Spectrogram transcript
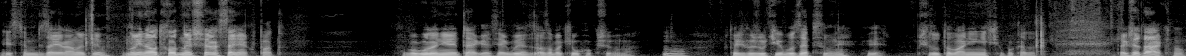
Jestem zajarany tym. No i na odchodne jeszcze Arseniak wpadł. W ogóle nie teges, jakby, a zobacz jakie ucho krzywe ma. No. Ktoś wyrzucił, bo zepsuł, nie? Wiesz, przy lutowaniu i nie chciał pokazać. Także tak, no.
